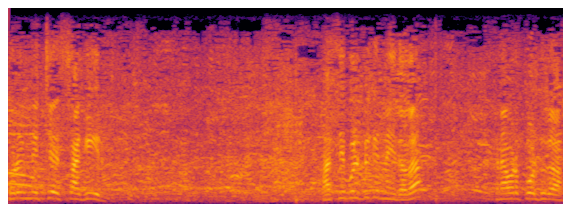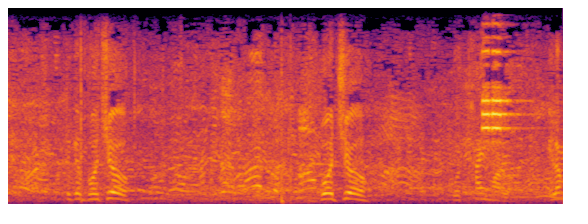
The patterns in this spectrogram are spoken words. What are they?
ধরে নিচ্ছে সাগির হাসিবুল পিকেট নেই দাদা। এখানে আবার পল্টুদা। থেকে বোঝো। বোঝো। কোথায় মারলো? এলাম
